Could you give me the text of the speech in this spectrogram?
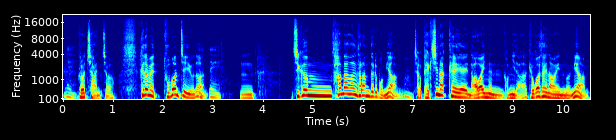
네. 그렇지 않죠. 그다음에 두 번째 이유는 네. 음 지금 사망한 사람들을 보면 음. 제가 백신 학회에 나와 있는 겁니다. 교과서에 나와 있는 거면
